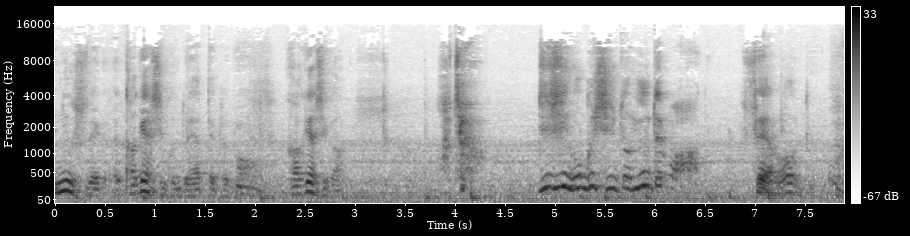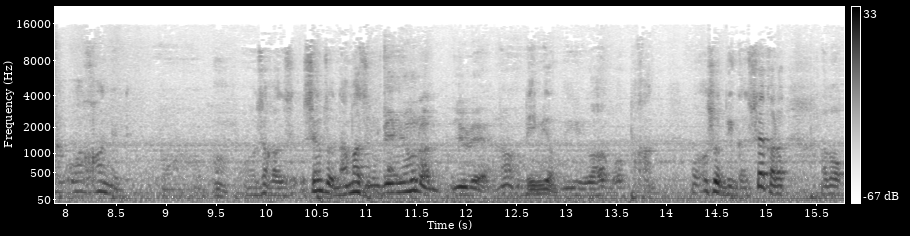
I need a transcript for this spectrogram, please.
ニュースで架橋君とやってる時、うん。架橋が「はちゃん地震起こしと言うてるわ」せやろ?」って「俺分かんねん」って、うん、だから先祖なまずみたいな。微妙な揺れやな。微妙。にわかんそう敏感そやからあの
